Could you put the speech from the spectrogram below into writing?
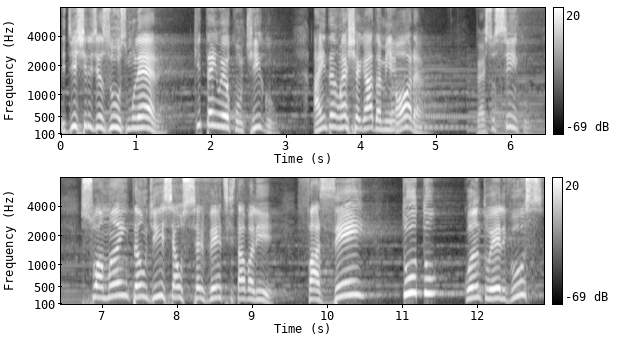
E disse-lhe Jesus: Mulher, que tenho eu contigo? Ainda não é chegada a minha hora? Verso 5. Sua mãe então disse aos serventes que estavam ali: Fazei tudo quanto ele vos.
